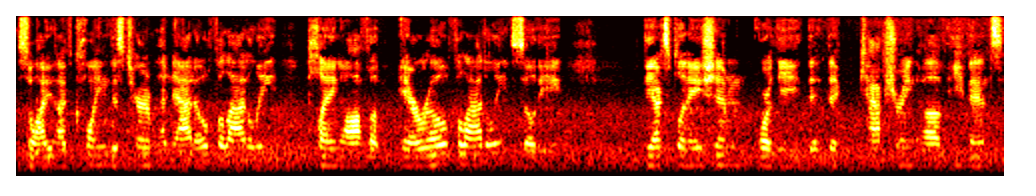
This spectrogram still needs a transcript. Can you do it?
So I, have coined this term anatophilately, playing off of aerophilately. So the the explanation or the, the, the capturing of events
